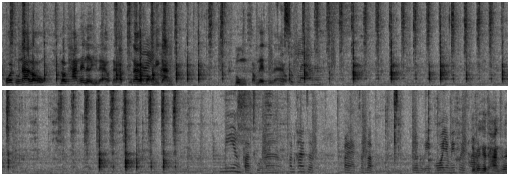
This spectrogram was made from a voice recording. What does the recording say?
เพราะว่าทูน่าเราเราทานได้เลยอยู่แล้วนะครับทูน่ากระป๋องใช่ค่ะมีการปรุงสำเร็จอยู่แล้คือวสุกแล้วนะเมี่ยง ปลาทูน่าค่อนข้างจะแปลกสำหรับตัวหนูเองเพราะว่ายังไม่เคยทาน ยังไม่เคยทานใช่ไหม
